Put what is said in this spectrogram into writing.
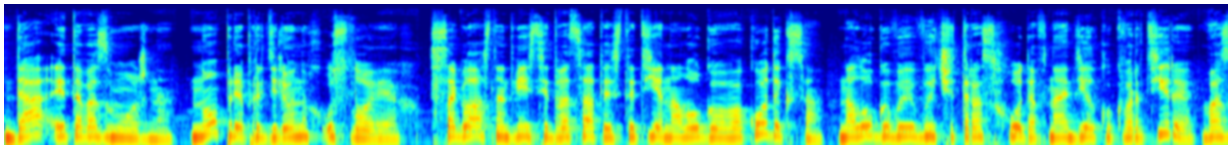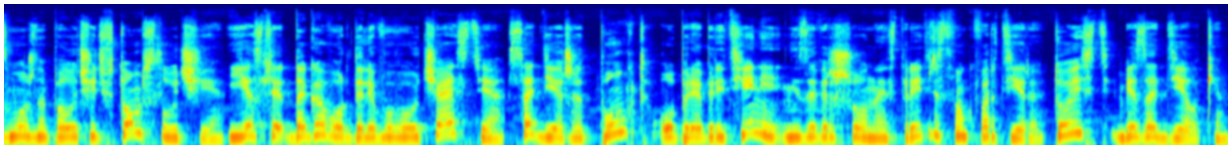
Да, это возможно, но при определенных условиях. Согласно 220 статье Налогового кодекса, налоговый вычет расходов на отделку квартиры возможно получить в том случае, если договор долевого участия содержит пункт о приобретении незавершенной строительством квартиры, то есть без отделки.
